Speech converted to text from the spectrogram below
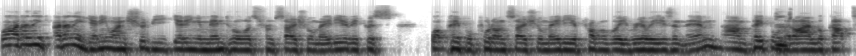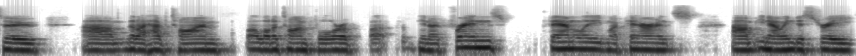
Well, I don't think I don't think anyone should be getting mentors from social media because what people put on social media probably really isn't them. Um, people mm. that I look up to, um, that I have time, a lot of time for, uh, you know, friends, family, my parents, um, in our industry,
